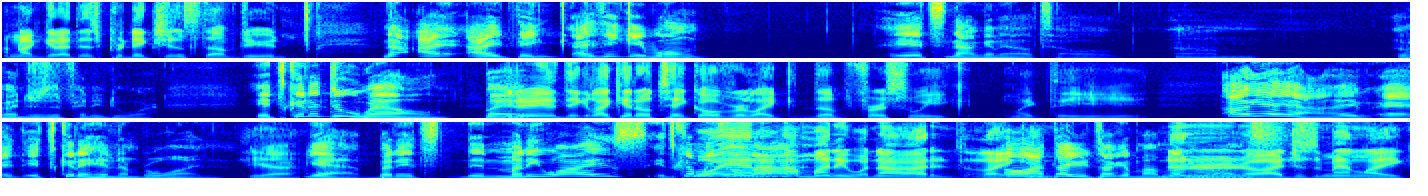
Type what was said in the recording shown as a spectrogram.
I'm not good at this prediction stuff, dude. No, I, I think I think it won't. It's not gonna tell. Um, Avengers: Infinity War. It's gonna do well, but You don't even think like it'll take over like the first week, like the oh yeah, yeah, it- it- it's gonna hit number one. yeah. Yeah, but it's then money wise, it's gonna Well, make yeah, a no, lot. not money. No, I didn't like. oh, I thought you were talking about no, money. no, no, no. I just meant like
